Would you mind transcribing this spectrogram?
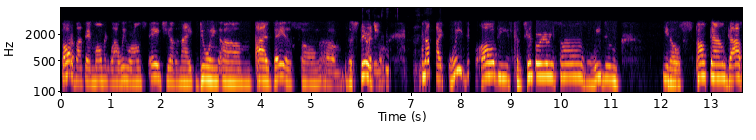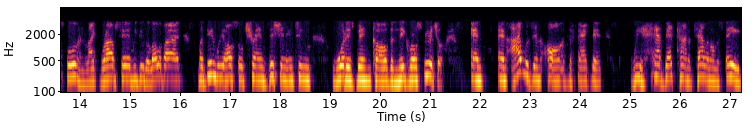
thought about that moment while we were on stage the other night doing um, Isaiah's song, um, The Spiritual. And I'm like, we do all these contemporary songs, and we do, you know, spunk down gospel. And like Rob said, we do the lullabies but then we also transition into what has been called the Negro spiritual. And and I was in awe of the fact that we have that kind of talent on the stage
